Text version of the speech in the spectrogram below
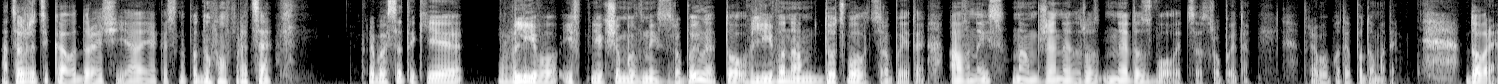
А це вже цікаво, до речі, я якось не подумав про це. Треба все-таки вліво, і якщо ми вниз зробили, то вліво нам дозволить зробити, а вниз нам вже не, не дозволить це зробити. Треба буде подумати. Добре,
